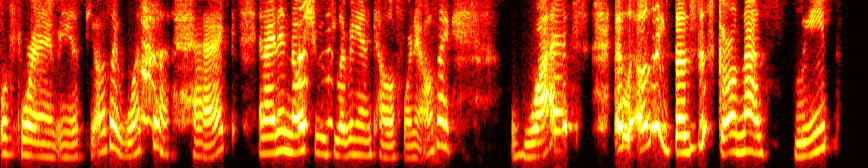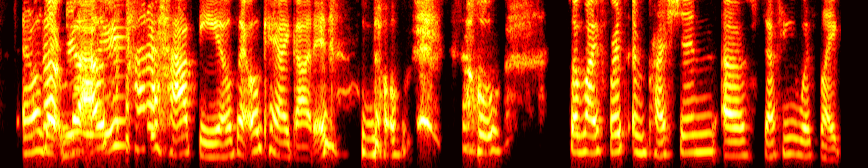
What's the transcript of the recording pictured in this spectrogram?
or 4 a.m. EST. I was like, what the heck? And I didn't know she was living in California. I was like, what? I was like, does this girl not sleep? And I was not like, really. I was kind of happy. I was like, okay, I got it. no. So so my first impression of Stephanie was like,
